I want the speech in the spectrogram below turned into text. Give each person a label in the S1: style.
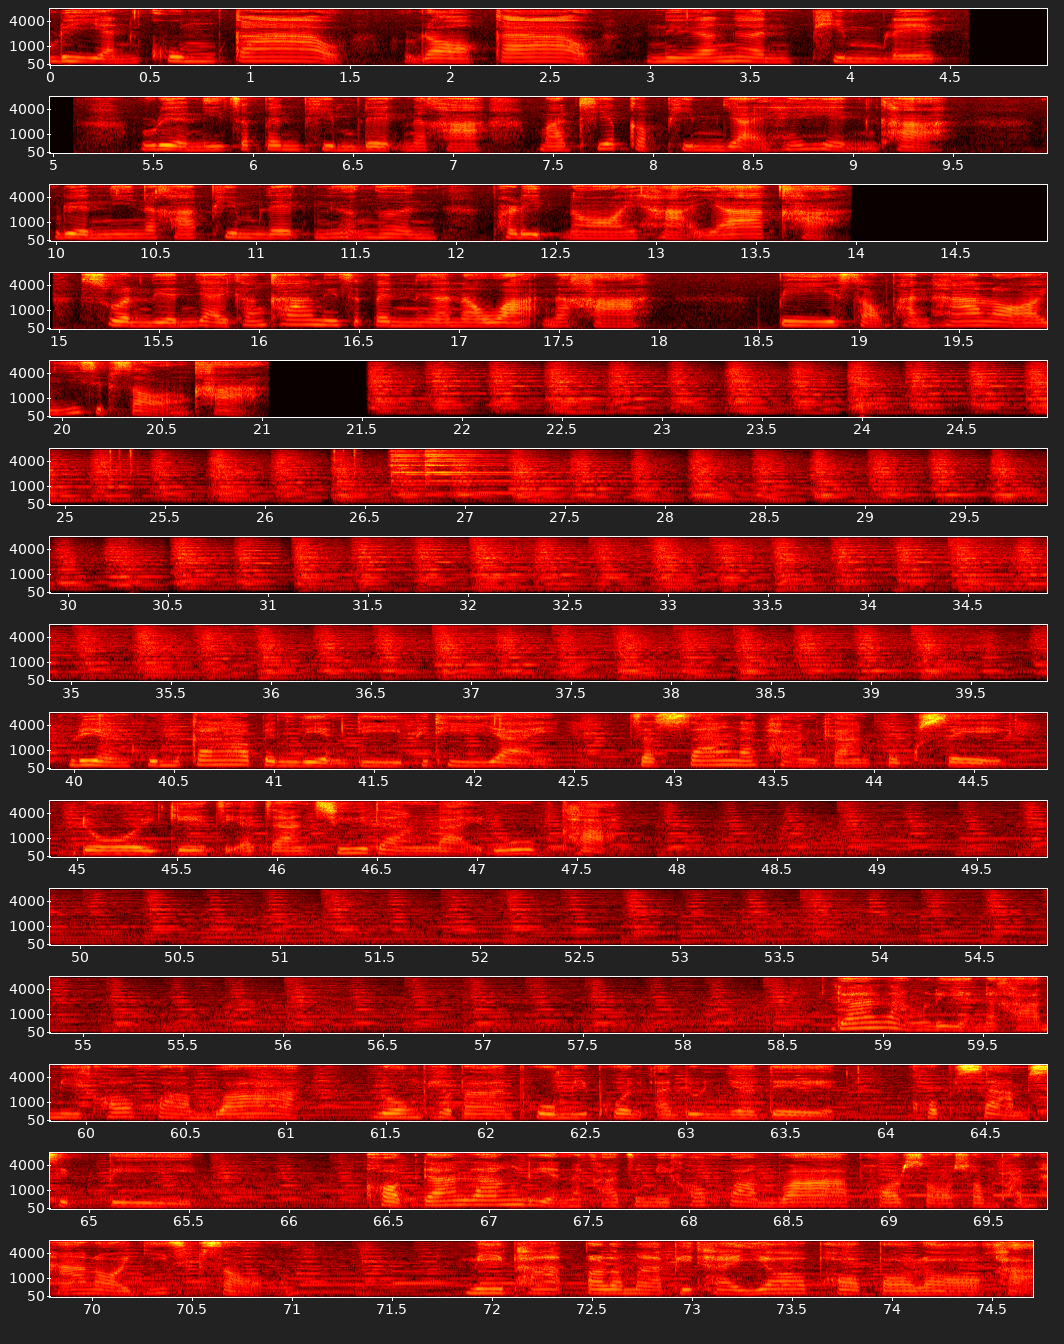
S1: เหรียญคุ้มเก้ารอเก้าเนื้อเงินพิมพ์เล็ก เหรียญนี้จะเป็นพิมพ์เล็กนะคะ มาเทียบกับพิมพ์ใหญ่ให้เห็นค่ะ เหรียญนี้นะคะ พิมพ์เล็กเนื้อเงิน ผลิตน้อยหายากค่ะ ส่วนเหรียญใหญ่ข้างๆ นี้จะเป็นเนื้อนวะนะคะ ปี 2522 ค่ะ เหรียญคุ้มเก้าเป็นเหรียญดีพิธีใหญ่ จัดสร้างและผ่านการปลุกเสก โดยเกจิอาจารย์ชื่อดังหลายรูปค่ะ ด้านหลังเหรียญนะคะมีข้อความว่า โรงพยาบาลภูมิพลอดุลยเดช ครบ 30 ปี ขอบด้านล่างเหรียญนะคะ จะมีข้อความว่าพศ 2522 มีพระปรมาภิไทยย่อพอปลค่ะ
